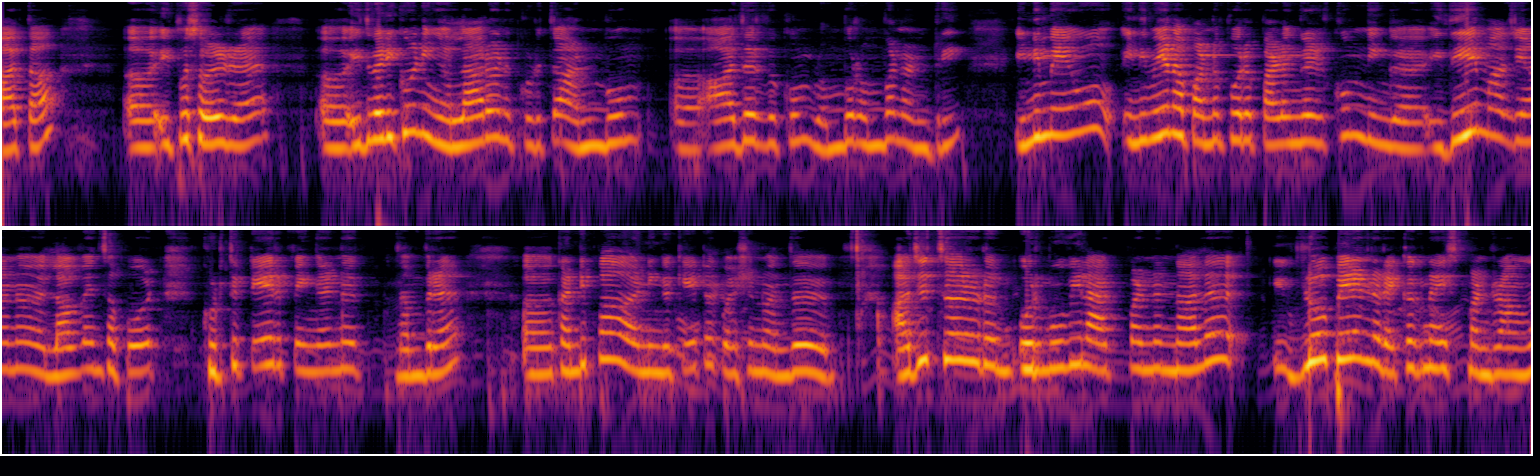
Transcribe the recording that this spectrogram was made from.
பார்த்தா இப்போ சொல்கிறேன் இது வரைக்கும் நீங்கள் எல்லாரும் எனக்கு கொடுத்த அன்பும் ஆதரவுக்கும் ரொம்ப ரொம்ப நன்றி. இனிமேவும் இனிமே நான் பண்ண போகிற படங்களுக்கும் நீங்கள் இதே மாதிரியான லவ் அண்ட் சப்போர்ட் கொடுத்துட்டே இருப்பீங்கன்னு நம்புகிறேன் கண்டிப்பாக நீங்கள் கேட்ட கொஷின் வந்து அஜித் சாரோட ஒரு மூவியில் ஆக்ட் பண்ணனால இவ்வளோ பேர் என்னை ரெக்கக்னைஸ் பண்ணுறாங்க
